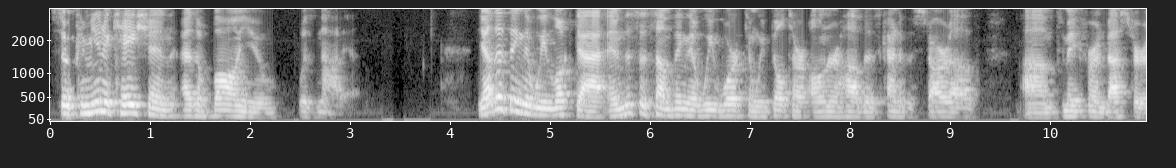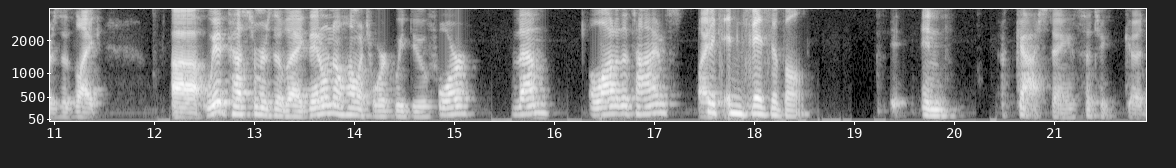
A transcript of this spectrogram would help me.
so communication as a volume was not it. The other thing that we looked at, and this is something that we worked and we built our owner hub as kind of the start of um, to make for investors, is like uh, we had customers that like they don't know how much work we do for them a lot of the times. Like, so it's invisible. In gosh dang, it's such a good,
